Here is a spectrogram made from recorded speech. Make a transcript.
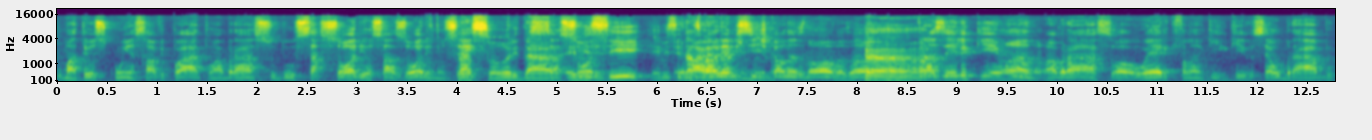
O Matheus Cunha, salve Pato, um abraço do Sassori, ou Sazori, não sei. Sassori, da Sassori. MC, MC é das maior MC de Caldas Novas, ó. Prazer ele aqui, mano. Um abraço, ó. O Eric falando aqui que você é o brabo.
